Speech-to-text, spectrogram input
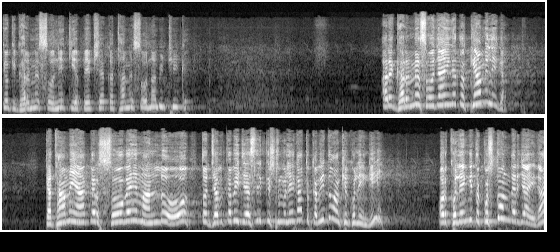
क्योंकि घर में सोने की अपेक्षा कथा में सोना भी ठीक है। अरे घर में सो जाएँगे तो क्या मिलेगा? कथा में आकर सो गए मान लो तो जब कभी जय श्री कृष्ण मिलेगा तो कभी तो आँखें खुलेंगी। और खुलेंगी तो कुछ तो अंदर जाएगा।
